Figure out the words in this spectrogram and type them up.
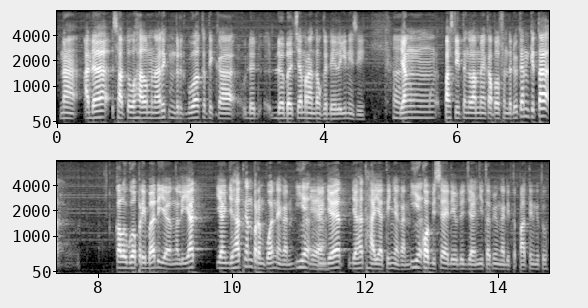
Nah, ada satu hal menarik menurut gua ketika udah udah baca Merantau ke Delhi ini sih. Ah. Yang pas di tenggelamnya kapal Van der Wijk kan kita kalau gua pribadi ya ngelihat yang jahat kan perempuannya kan. Iya. Iya. Yang jahat jahat hayatinya kan. Iya. Kok bisa ya dia udah janji tapi nggak ditepatin gitu.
